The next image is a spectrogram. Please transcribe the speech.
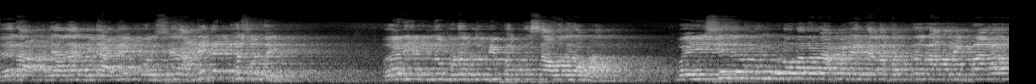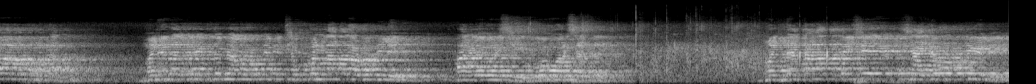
तर आपल्याला गेले अनेक वर्ष अनेकांनी फसवलंय पण इथनं पुढं तुम्ही फक्त सावध राहा पैसे जर कोण बुडवणारा आहे त्याला फक्त रात्री बाराला मला फोन महिन्याला जर मी छप्पन लाख काढून दिले मागल्या वर्षी दोन वर्षाचं. मधल्या काळात पैसे शाजीराव कुठे गेले.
